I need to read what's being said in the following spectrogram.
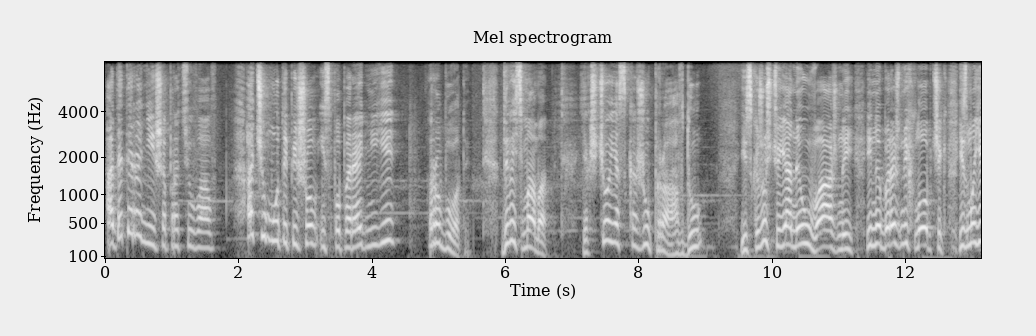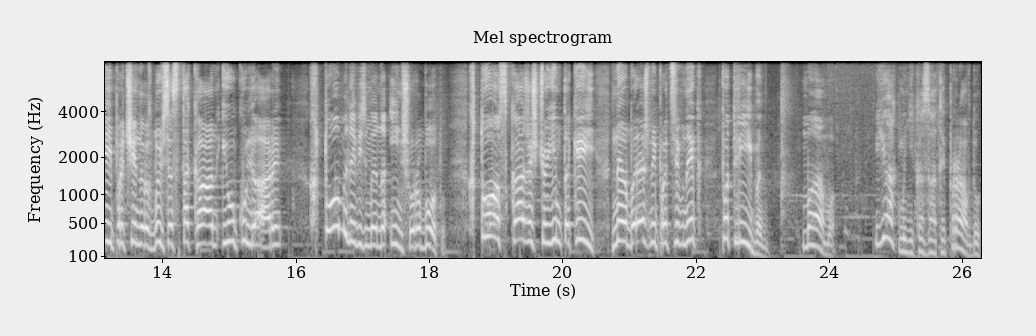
а де ти раніше працював? А чому ти пішов із попередньої роботи? Дивись, мама, якщо я скажу правду, і скажу, що я неуважний і необережний хлопчик, і з моєї причини розбився стакан і окуляри. Хто мене візьме на іншу роботу? Хто скаже, що їм такий необережний працівник потрібен? Мамо, як мені казати правду,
